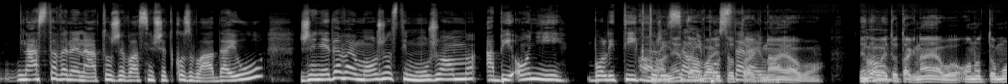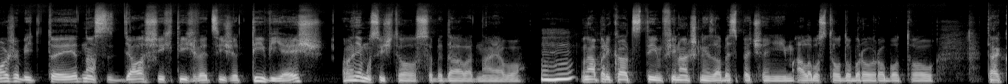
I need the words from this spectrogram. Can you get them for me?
nastavené na to, že vlastne všetko zvládajú, že nedávajú možnosť tým mužom, aby oni boli tí, ktorí Áno, sa o ne nedávaj to tak postarajú. najavo. Nedávaj No. to tak najavo. Ono to môže byť, to je jedna z ďalších tých vecí, že ty vieš, ale nemusíš to o sebe dávať najavo. Mhm. Mm-hmm. Napríklad s tým finančným zabezpečením alebo s tou dobrou robotou. tak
